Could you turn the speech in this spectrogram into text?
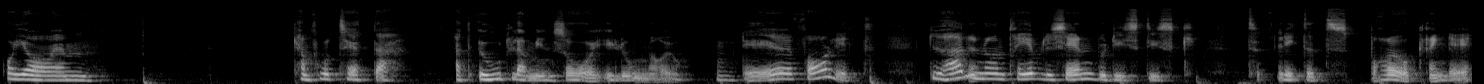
Och jag em, kan fortsätta att odla min sorg i lugn och ro. Det är farligt. Du hade någon trevlig zen-buddhistisk litet språk kring det,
